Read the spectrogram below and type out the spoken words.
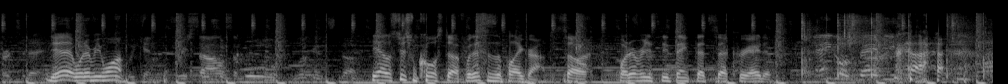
for today? yeah, whatever you want. We can freestyle. Some cool looking stuff. Yeah, let's do some cool stuff. But this is a playground, so whatever you you think that's uh, creative. Angles, baby.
